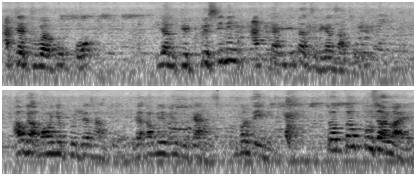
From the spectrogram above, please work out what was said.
ada dua pupuk yang di bis ini akan kita jadikan satu aku nggak mau nyebutnya satu. Nggak kamu nyebutkan seperti ini. Contoh pusat lain.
